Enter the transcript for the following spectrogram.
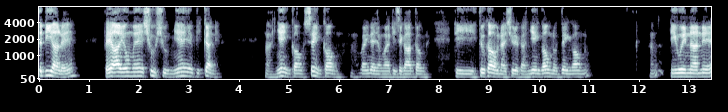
တတိယလည်းဘယ်အာယုံမဲရှုရှုမြဲပြီးကတ်နေ ငိမ့်ကောင်းစိတ်ကောင်းဘိုင်းတဲ့ညမှာဒီစကားသုံးတယ်ဒီဒုက္ခဝိနာရှုရကငိမ့်ကောင်းလို့သိမ့်ကောင်းလို့ဒီဝိနာနဲ့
